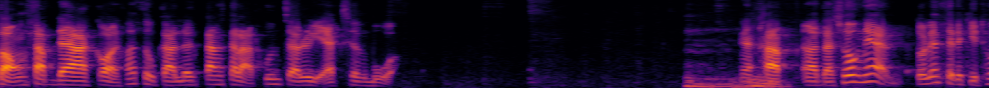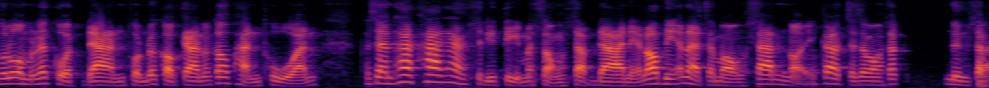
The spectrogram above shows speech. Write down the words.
สองสัปดาห์ก่อนเข้าสู่การเลือกตั้งตลาดหุ้นจะ react เชิงบวก นะครับแต่ช่วงเนี้ยตัวเลขเศรษฐกิจทั่วโลกมันก็กดดัน ผลประกอบการมันก็ผันผวน เพราะฉะนั้นถ้าค่าทางสถิติมาสองสัปดาห์เนี่ยรอบนี้อาจจะมองสั้นหน่อยก็จะมองสักหนึ่งสัป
